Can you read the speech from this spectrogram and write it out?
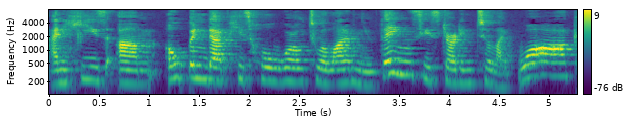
and he's um, opened up his whole world to a lot of new things, he's starting to like walk,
